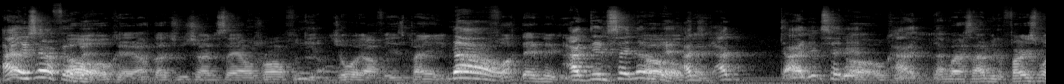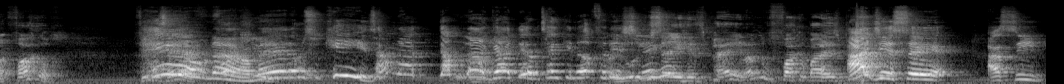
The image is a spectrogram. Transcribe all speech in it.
I ain't say I felt Oh, okay. I thought you were trying to say I was wrong for getting joy off of his pain. No. Fuck that nigga. I didn't say none Oh, of that. I, okay. just, I I didn't say that. oh, okay. I, That's why I said I'd be the first one. Fuck him. Hell no, man. Them some kids. I'm not. I'm not goddamn taking up for this You, you say his pain. I don't give fuck about his pain. I just said I see.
